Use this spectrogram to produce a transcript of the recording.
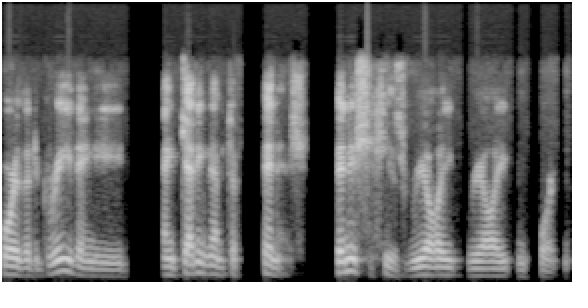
or the degree they need and getting them to finish. Finishing is really, really important.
